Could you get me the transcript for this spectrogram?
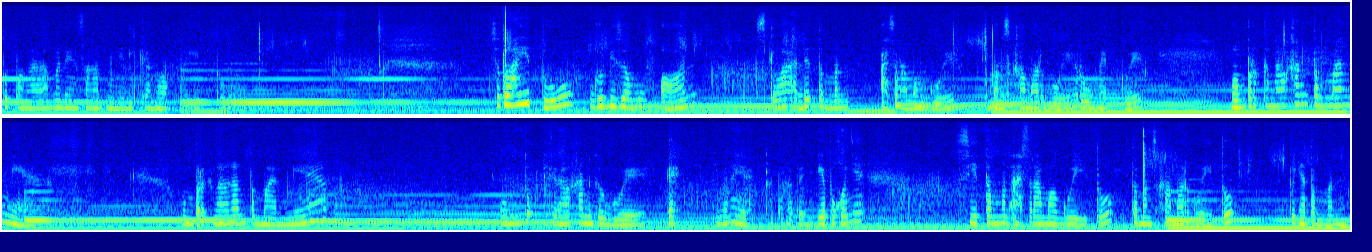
satu pengalaman yang sangat menyedihkan waktu itu. Setelah itu gue bisa move on setelah ada temen asrama gue teman sekamar gue roommate gue memperkenalkan temannya. Memperkenalkan temannya untuk dikenalkan ke gue. Eh gimana ya kata-katanya? Ya pokoknya si teman asrama gue itu teman sekamar gue itu punya teman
